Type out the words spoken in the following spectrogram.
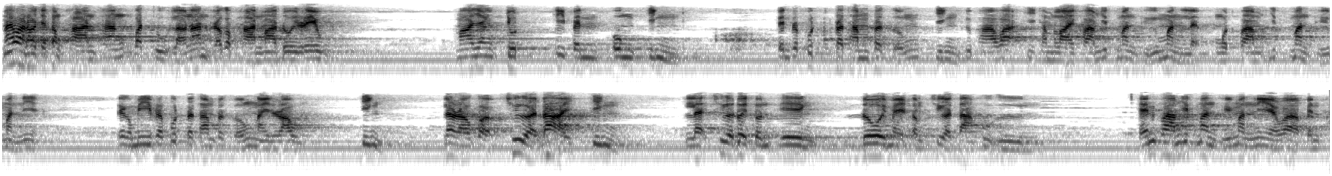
แม้ว่าเราจะต้องผ่านทางวัตถุเหล่านั้น เราก็ผ่านมาโดยเร็ว มายังจุดที่เป็นองค์จริง เป็นพระพุทธประธรรมประสงค์จริงคือภาวะที่ทำลายความยึดมั่นถือมั่นและหมดความยึดมั่นถือมั่นนี่แล้วก็มีพระพุทธประธรรมประสงค์ในเราจริง และเราก็เชื่อได้จริง และเชื่อด้วยตนเอง โดยไม่ต้องเชื่อตามผู้อื่น เห็นความยึดมั่นถือมั่นเนี่ยว่าเป็นภ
